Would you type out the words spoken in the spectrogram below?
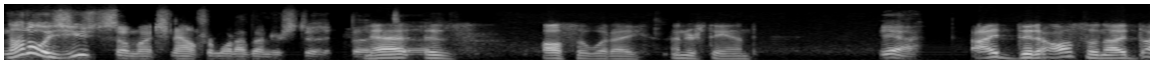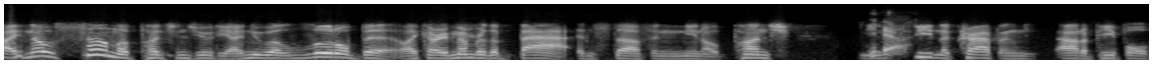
not always used so much now, from what I've understood. But That uh, is also what I understand. yeah, I did also know I know some of Punch and Judy. I knew a little bit. Like I remember the bat and stuff, and you know Punch Yeah. beating the crap out of people.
